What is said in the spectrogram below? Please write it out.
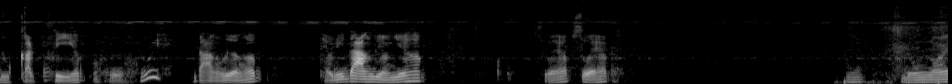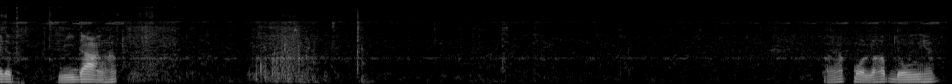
ดูกัดสีครับโอ้โหด่างเหลืองครับ แถวนี้ด่างเหลืองเยอะครับ สวยครับสวยครับนี่ดงน้อยแต่มีด่างครับไปครับหมดแล้วครับดงนี้ครับ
